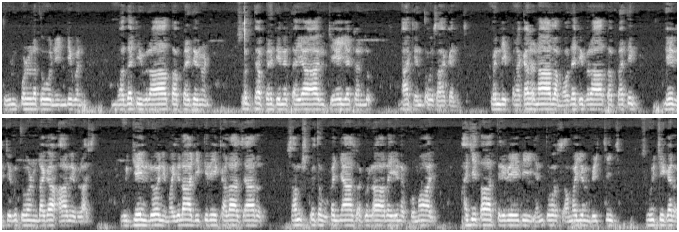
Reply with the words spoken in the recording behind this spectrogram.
తుడుపుళ్ళతో నిండి ఉన్న మొదటి వ్రాత ప్రతి నుండి శుద్ధ ప్రతిని తయారు చేయటంలో నాకెంతో సహకరించింది కొన్ని ప్రకరణాల మొదటి వ్రాత ప్రతిని నేను చెబుతూ ఉండగా ఆమె వ్రాసి ఉజ్జయిన్లోని మహిళా డిగ్రీ కళాశాల సంస్కృత ఉపన్యాసకురాలైన కుమారి అజితా త్రివేది ఎంతో సమయం వెచ్చించి సూచికలు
